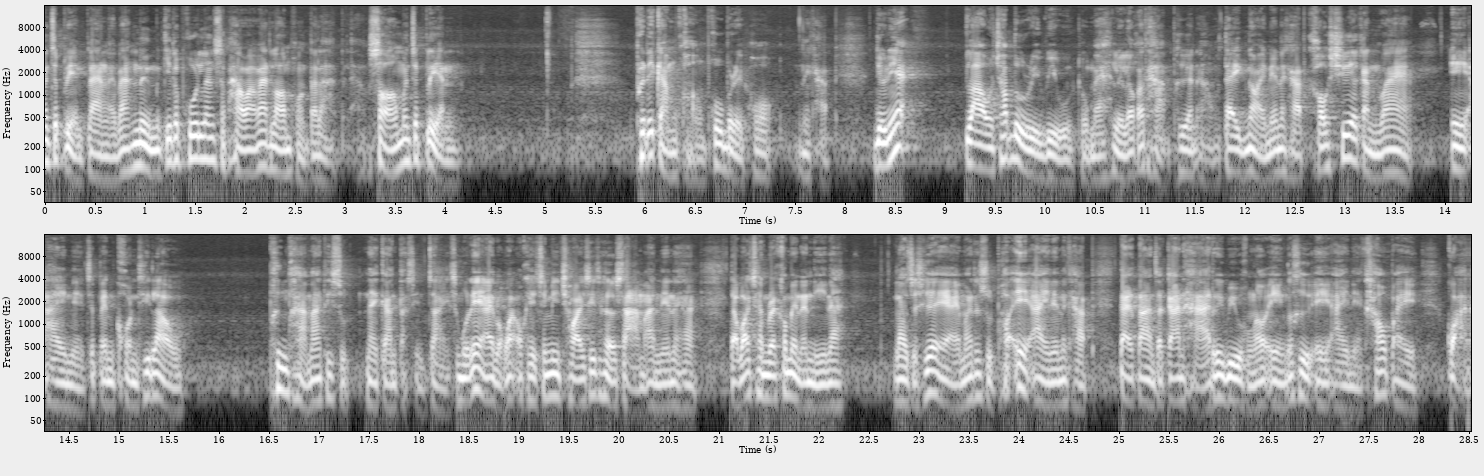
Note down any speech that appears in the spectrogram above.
มันจะเปลี่ยนแปลงอะไรบ้างหนึ่งเมื่อกี้เราพูดเรื่องสภาวะแวดล้อมของตลาดไปแล้วสองมันจะเปลี่ยนพฤติกรรมของผู้บริโภคนะครับ เดี๋ยวนี้เราชอบดูรีวิวถูกไหมหรือเราก็ถามเพื่อนเอา แต่อีกหน่อยเนี่ยนะครับเขาเชื่อกันว่า AI เนี่ยจะเป็นคนที่เรา พึ่งพามากที่สุดในการตัดสินใจ สมมติ AI บอกว่า โอเค ฉันมีช้อยที่เธอ 3 อันนี้นะฮะ แต่ว่าฉัน recommend อันนี้นะ เราจะเชื่อ AI มากที่สุด เพราะ AI เนี่ยนะครับ แตกต่างจากการหารีวิวของเราเองก็คือ AI เนี่ยเข้าไปกวาด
